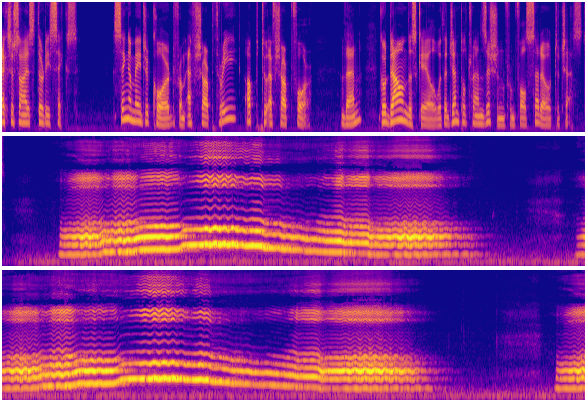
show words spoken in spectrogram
Exercise 36. Sing a major chord from F sharp 3 up to F sharp 4. Then go down the scale with a gentle transition from falsetto to chest. Oh Oh.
